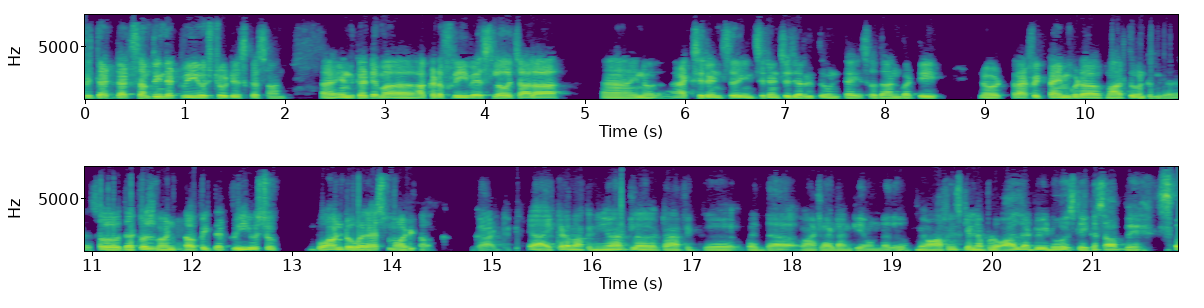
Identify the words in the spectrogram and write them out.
with that that something that we use to discuss on ఎందుకంటే అక్కడ ఫ్రీవేస్లో చాలా యూనో యాక్సిడెంట్స్ ఇన్సిడెంట్స్ జరుగుతూ ఉంటాయి. సో దాన్ని బట్టి ట్రాఫిక్ టైం కూడా మారుతూ ఉంటుంది కదా so that was one. Topic that we use to bond over as small talk ఇక్కడ మాకు న్యూయార్క్లో ట్రాఫిక్ పెద్ద మాట్లాడడానికి ఉండదు. మేము ఆఫీస్కి వెళ్ళినప్పుడు all that we does take a subway so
